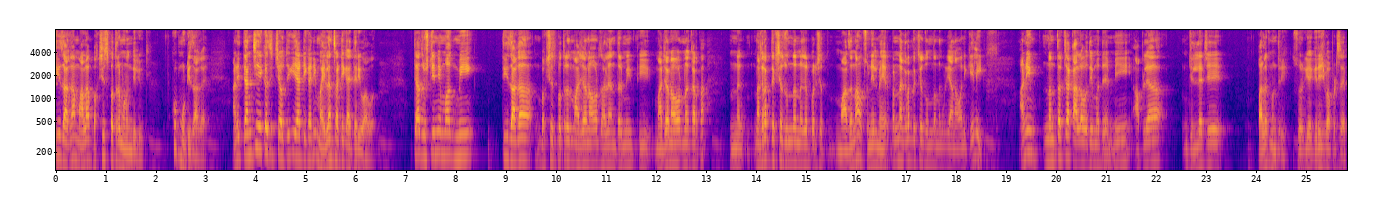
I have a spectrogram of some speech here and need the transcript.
ती जागा मला बक्षीसपत्र म्हणून दिली होती. खूप मोठी जागा आहे. आणि त्यांची एकच इच्छा होती की या ठिकाणी महिलांसाठी काहीतरी व्हावं. त्या दृष्टीने मग मी ती जागा बक्षीसपत्र माझ्या नावावर झाल्यानंतर मी ती माझ्या नावावर न करता न नगराध्यक्ष जुन्नर नगर परिषद माझं नाव सुनील मेहर पण नगराध्यक्ष जुन्नर नगर या नावाने केली. आणि नंतरच्या कालावधीमध्ये मी आपल्या जिल्ह्याचे पालकमंत्री स्वर्गीय गिरीश बापट साहेब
